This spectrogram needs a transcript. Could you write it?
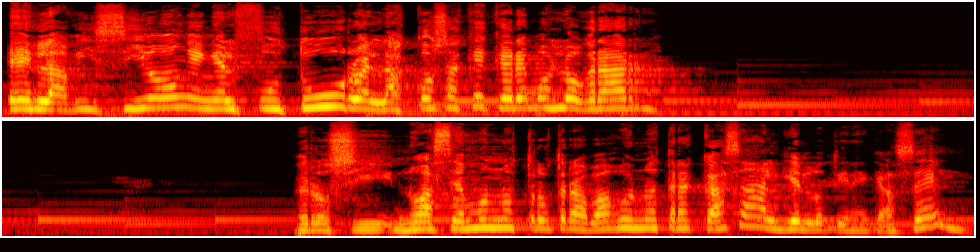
en la visión, en el futuro, en las cosas que queremos lograr. Pero si no hacemos nuestro trabajo en nuestras casas, alguien lo tiene que hacer.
